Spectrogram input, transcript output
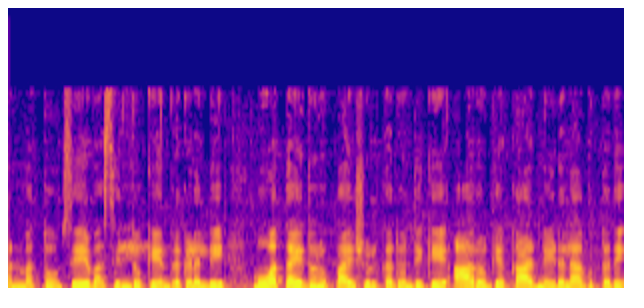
ಒನ್ ಮತ್ತು ಸೇವಾ ಸಿಂಧು ಕೇಂದ್ರಗಳಲ್ಲಿ ಮೂವತ್ತೈದು ರೂಪಾಯಿ ಶುಲ್ಕದೊಂದಿಗೆ ಆರೋಗ್ಯ ಕಾರ್ಡ್ ನೀಡಲಾಗುತ್ತದೆ.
